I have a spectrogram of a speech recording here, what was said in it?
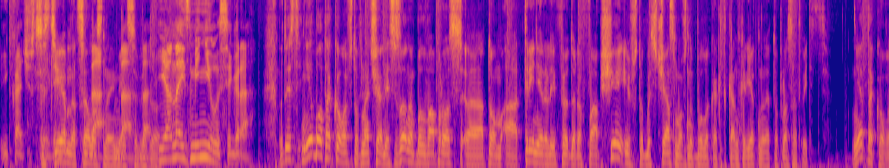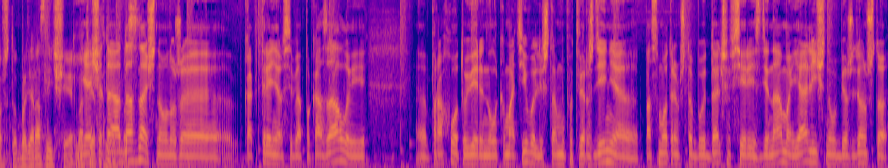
и качество. игры. Системно, целостно Да, имеется да, в виду. да. И она изменилась, игра. Ну, то есть не было такого, что в начале сезона был вопрос э, о том, а тренер ли Федоров вообще, и чтобы сейчас можно было как-то конкретно на этот вопрос ответить? Нет такого, что были различия в Я считаю, однозначно он уже как тренер себя показал, и проход уверенный Локомотива лишь тому подтверждение. Посмотрим, что будет дальше в серии с Динамо. Я лично убежден, что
